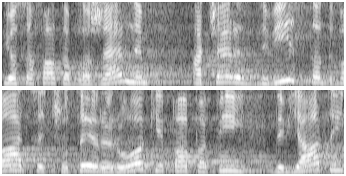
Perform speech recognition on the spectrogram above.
Йосафата блаженним, а через 224 роки папа Пій IX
